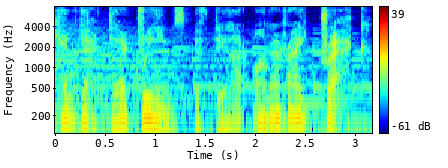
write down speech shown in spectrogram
can get their dreams if they are on a right track.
